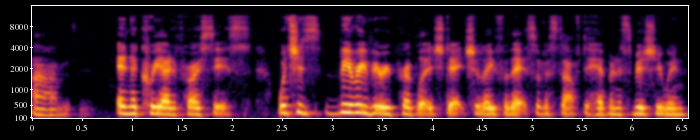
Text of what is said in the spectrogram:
um, in a creative process, which is very, very privileged actually for that sort of stuff to happen, especially when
